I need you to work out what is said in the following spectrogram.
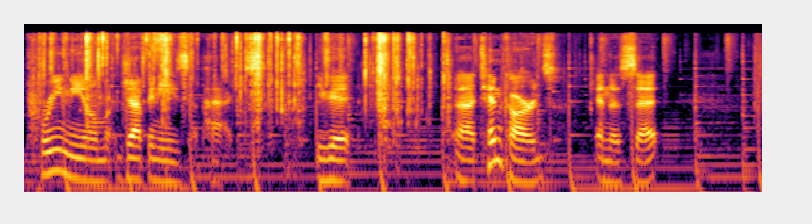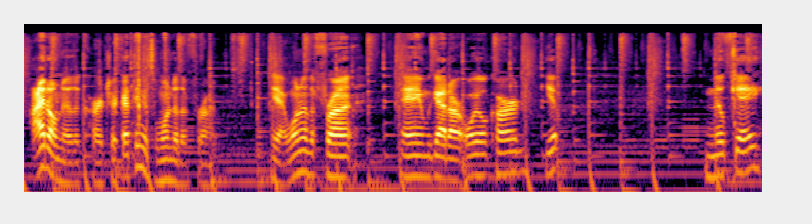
premium Japanese packs. You get uh, 10 cards in this set. I don't know the card trick. I think it's one to the front. Yeah, one to the front. And we got our oil card. Yep. Milky.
